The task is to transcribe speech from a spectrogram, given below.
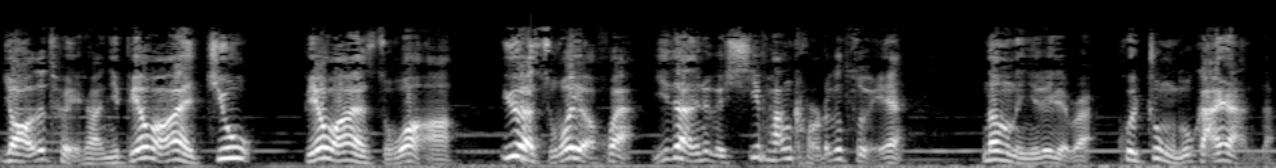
咬在腿上，你别往外揪，别往外啄啊，越啄越坏。一旦这个吸盘口这个嘴弄在你这里边，会中毒感染的。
